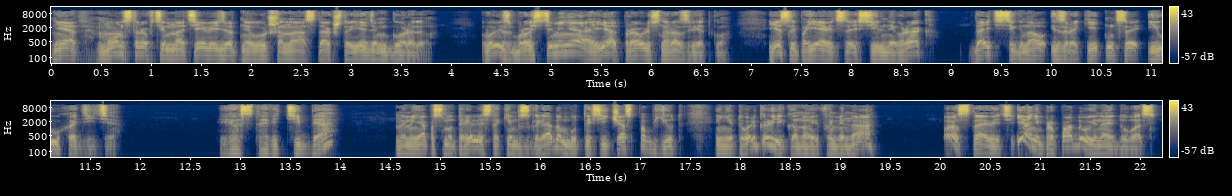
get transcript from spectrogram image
«Нет, монстры в темноте видят не лучше нас, так что едем к городу. Вы сбросите меня, а я отправлюсь на разведку. Если появится сильный враг, дайте сигнал из ракетницы и уходите». «И оставить тебя?» На меня посмотрели с таким взглядом, будто сейчас побьют. И не только Вика, но и Фомина. «Оставить, я не пропаду и найду вас».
